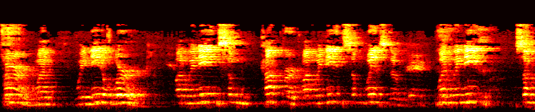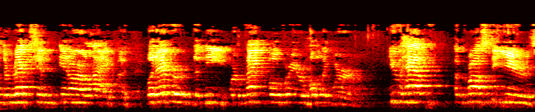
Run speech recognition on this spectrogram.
turn when we need a word, when we need some comfort, when we need some wisdom, when we need some direction in our life, whatever the need, we're thankful for your holy word. You have across the years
